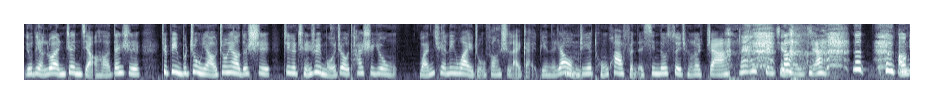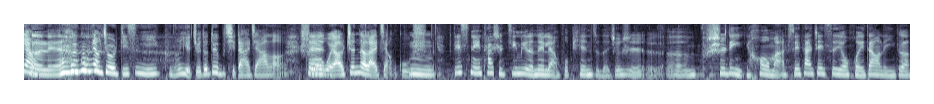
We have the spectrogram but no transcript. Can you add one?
有点乱阵脚哈，但是这并不重要，重要的是这个《沉睡魔咒》，它是用完全另外一种方式来改编的，让我们嗯这些童话粉的心都碎成了渣。碎成了渣，那灰姑娘。灰姑娘就是迪士尼，可能也觉得对不起大家了，说我要真的来讲故事嗯。，迪士尼他是经历了那两部片子的，就是呃失利以后嘛，所以他这次又回到了一个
